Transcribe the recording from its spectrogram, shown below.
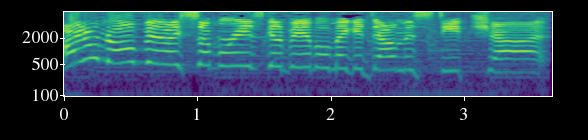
I don't know if my submarine's gonna be able to make it down this steep chat.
